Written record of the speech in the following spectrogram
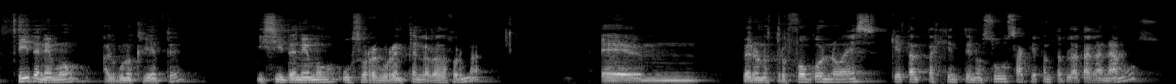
Sí tenemos algunos clientes y sí tenemos uso recurrente en la plataforma. Eh, pero nuestro foco no es qué tanta gente nos usa, qué tanta plata ganamos,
